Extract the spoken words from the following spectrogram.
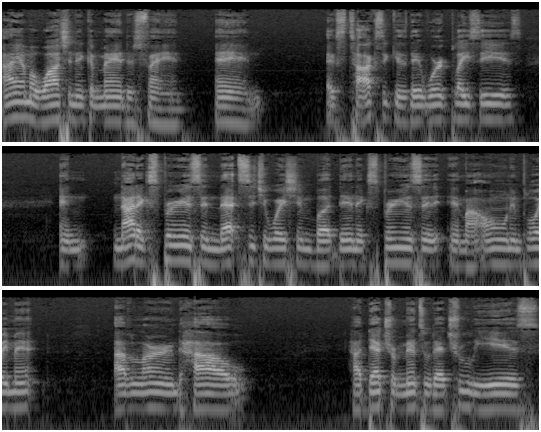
I am a Washington Commanders fan, and as toxic as their workplace is, and not experiencing that situation, but then experience it in my own employment, I've learned how how detrimental that truly is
